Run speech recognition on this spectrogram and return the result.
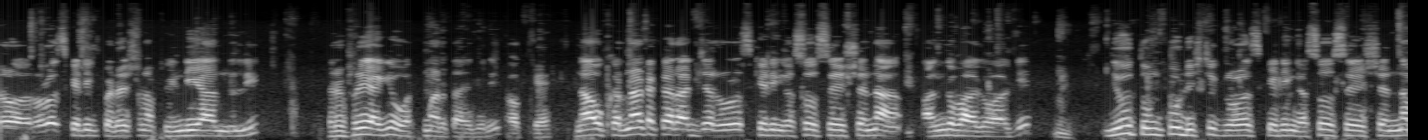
ರೋಲರ್ ಸ್ಕೇಟಿಂಗ್ ಫೆಡರೇಷನ್ ಆಫ್ ಇಂಡಿಯಾನಲ್ಲಿ ರೆಫ್ರಿ ಆಗಿ ವರ್ಕ್ ಮಾಡ್ತಾ ಇದ್ದೀನಿ. ಓಕೆ ನಾವು ಕರ್ನಾಟಕ ರಾಜ್ಯ ರೋಲರ್ ಸ್ಕೇಟಿಂಗ್ ಅಸೋಸಿಯೇಷನ್ನ ಅಂಗಭಾಗವಾಗಿ new Tumakuru district roller skating ಅಸೋಸಿಯೇಷನ್ನ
